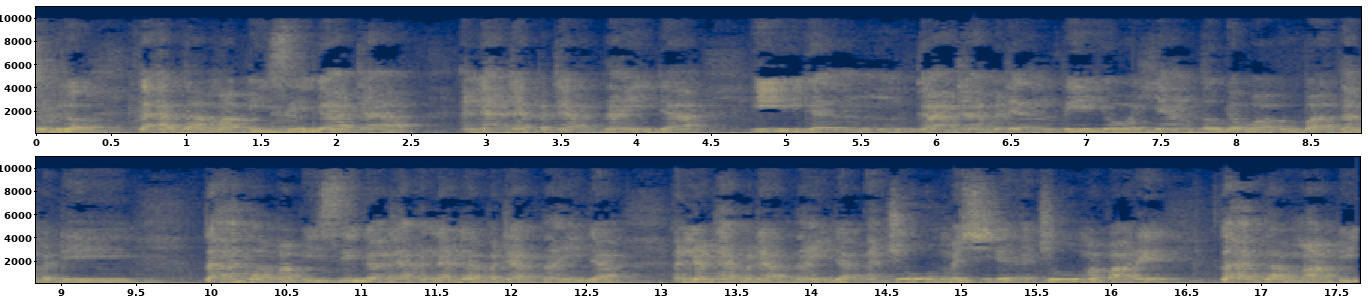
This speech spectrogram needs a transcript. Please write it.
ဆိုပြီးတော့သဟတမပိစေကာထာအနတ္တပဒတန်ဟိတာဧကံဂါထာပဒံသေယောယံသုတ်တဝါဥပတံပတိသဟတမပိစေကာထာအနတ္တပဒတန်ဟိတာအနတ္ထပဒတန်ဟိတာအကျိုးမရှိတဲ့အကျိုးမပါတဲ့ သဟတမပိ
